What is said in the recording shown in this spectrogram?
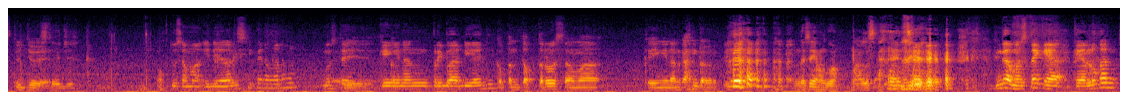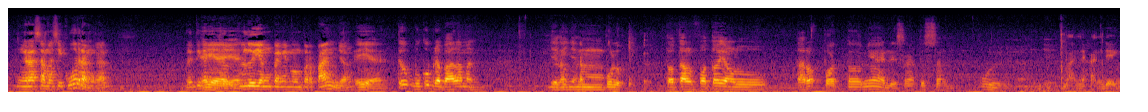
Setuju ya? Setuju Waktu sama idealis sih kadang-kadang maksudnya Iya. keinginan pribadi aja. kepentok terus sama keinginan kantor. Enggak sih emang gue males aja. Enggak, maksudnya kayak kayak lu kan ngerasa masih kurang kan? Berarti kan Iya, itu iya. lu yang pengen memperpanjang. iya. Itu buku berapa halaman? Jadinya? 60 total foto yang lu taruh? Fotonya ada seratusan. Wih, banyak anjing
